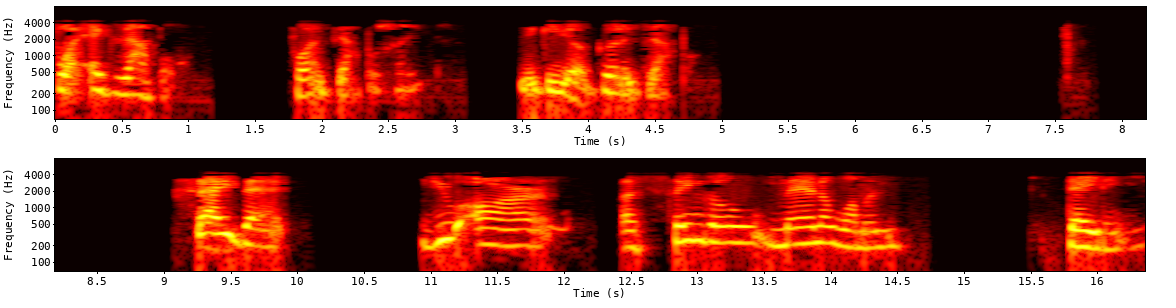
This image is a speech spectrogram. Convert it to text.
For example, for example, saints. Let me give you a good example. Say that you are a single man or woman dating.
